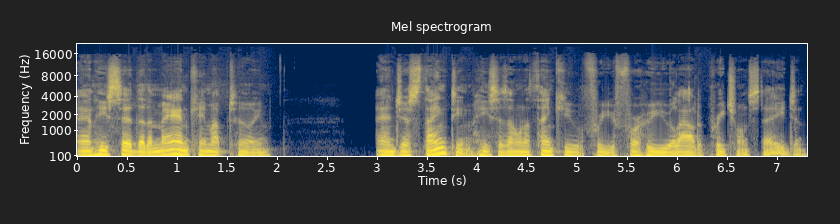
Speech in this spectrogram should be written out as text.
and he said that a man came up to him and just thanked him. He says, "I want to thank you for you for who you allowed to preach on stage." And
